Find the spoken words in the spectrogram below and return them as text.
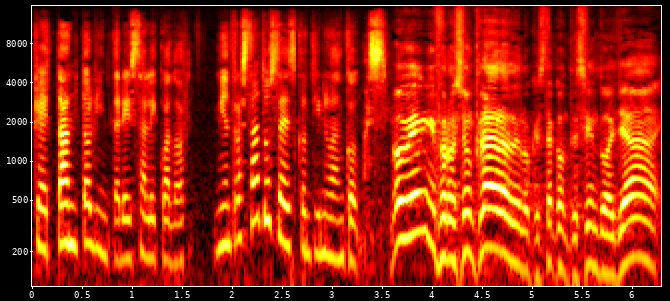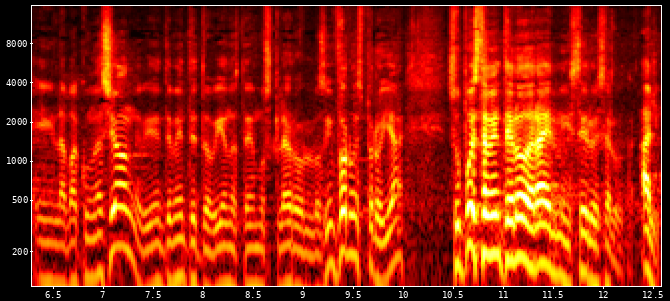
que tanto le interesa al Ecuador. Mientras tanto, ustedes continúan con más. Muy bien, información clara de lo que está aconteciendo allá en la vacunación. Evidentemente todavía no tenemos claros los informes, pero ya supuestamente lo dará el Ministerio de Salud. Ali.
